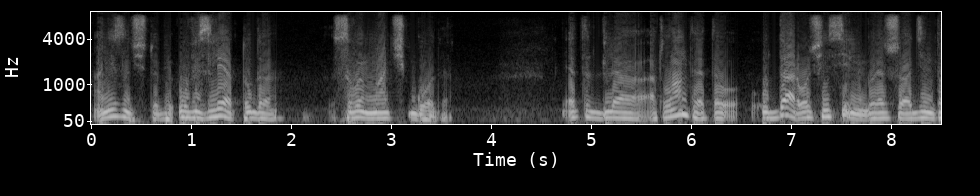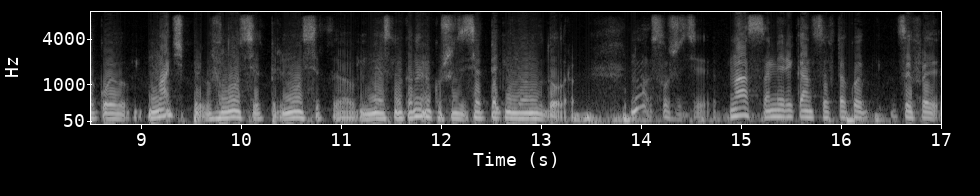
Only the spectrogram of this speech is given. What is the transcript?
Они, значит, увезли оттуда свой матч года. Это для Атланты это удар очень сильный. Говорят, что один такой матч вносит, приносит в местную экономику 65 миллионов долларов. Ну, слушайте, нас, американцев, такой цифры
